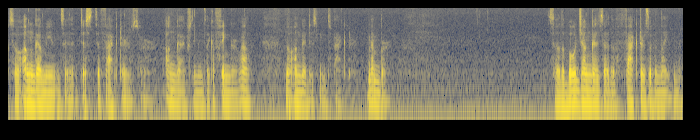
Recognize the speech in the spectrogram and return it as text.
So anga means uh, just the factors, or anga actually means like a finger. Well, no, anga just means factor, member. So the bojjhangas are the factors of enlightenment.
